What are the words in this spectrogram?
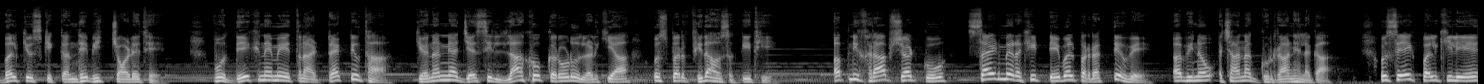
बल्कि उसके कंधे भी चौड़े थे। वो देखने में इतना अट्रैक्टिव था कि अनन्या जैसी लाखों करोड़ों लड़कियाँ उस पर फिदा हो सकती थी। अपनी खराब शर्ट को साइड में रखी टेबल पर रखते हुए अभिनव अचानक गुर्राने लगा। उसे एक पल के लिए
